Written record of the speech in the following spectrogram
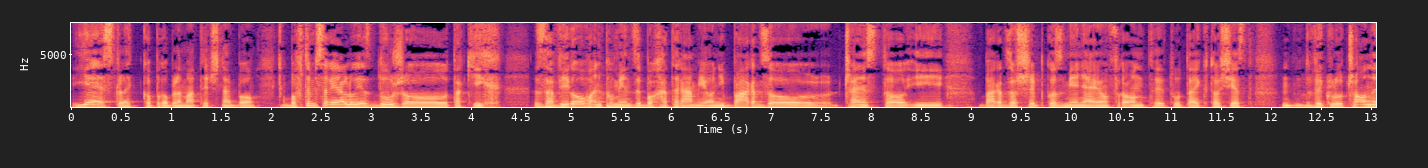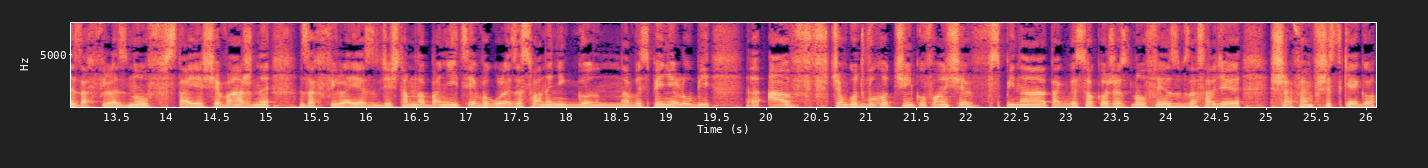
jest lekko problematyczne, bo, bo w tym serialu jest dużo takich zawirowań pomiędzy bohaterami. Oni bardzo często i bardzo szybko zmieniają fronty. Tutaj ktoś jest wykluczony, za chwilę znów staje się ważny, za chwilę jest gdzieś tam na banicję w ogóle zesłany, nikt go na wyspie nie lubi, a w ciągu dwóch odcinków on się wspina tak wysoko, że znów jest w zasadzie szefem wszystkiego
